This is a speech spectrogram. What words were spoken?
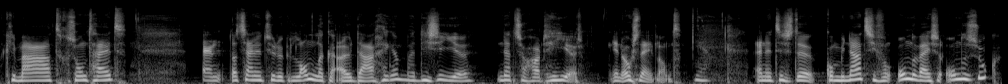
klimaat, gezondheid. En dat zijn natuurlijk landelijke uitdagingen, maar die zie je net zo hard hier in Oost-Nederland. Ja. En het is de combinatie van onderwijs en onderzoek,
